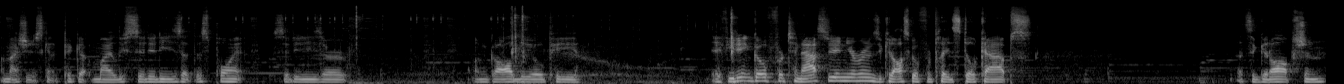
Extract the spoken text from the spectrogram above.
I'm actually just gonna pick up my Lucidities at this point. Lucidities are ungodly OP. If you didn't go for Tenacity in your runes, you could also go for Plated Steel Caps. That's a good option.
